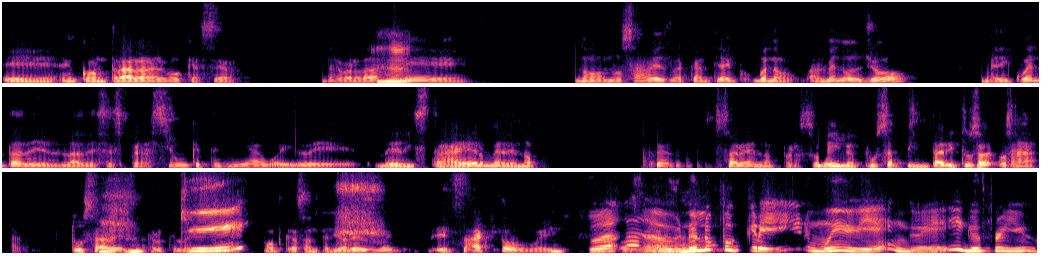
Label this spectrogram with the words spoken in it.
eh, encontrar algo que hacer. De verdad que no, no sabes la cantidad de... Bueno, al menos yo me di cuenta de la desesperación que tenía, güey, de, de distraerme, de no pensar en la persona y me puse a pintar. Y tú sabes, o sea, Tú sabes, creo que lo ¿Qué? en los podcasts anteriores, güey. Exacto, güey. Wow, no lo puedo creer. Muy bien, güey. Good for you.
